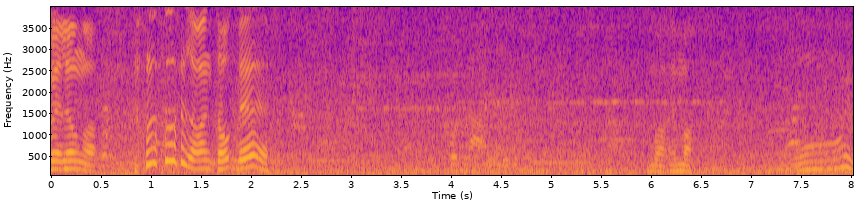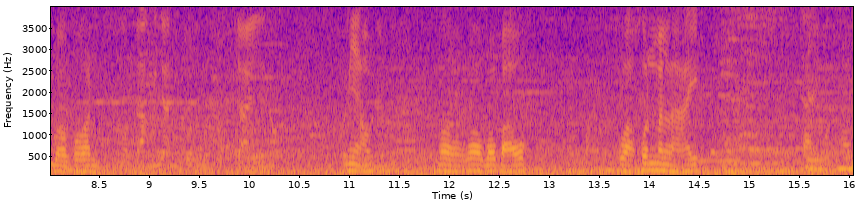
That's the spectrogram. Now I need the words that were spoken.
เคยลงเหรอระวังตกเด้อคนหลาย บอกให้บอกโอ้ยบอกพรดังยันคนตกใจเนาะเมียนบอกว่าเบาๆว่าคนมันหลายใจคนไทย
